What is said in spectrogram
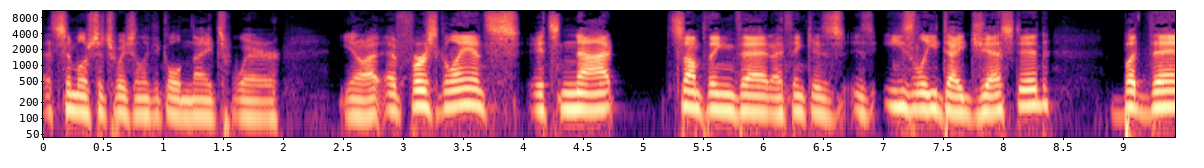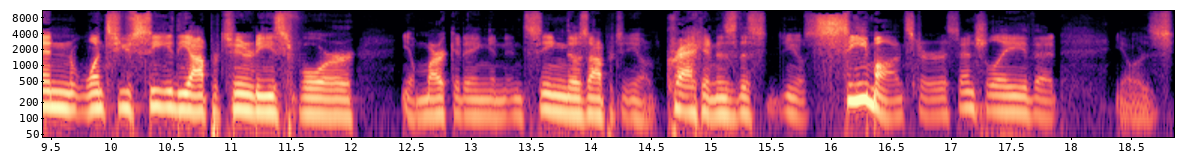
a similar situation like the Golden Knights, where you know, at, first glance, it's not something that I think is is easily digested. But then once you see the opportunities for you know marketing and, and seeing those opportunities, you know, Kraken is this you know sea monster essentially that you know is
